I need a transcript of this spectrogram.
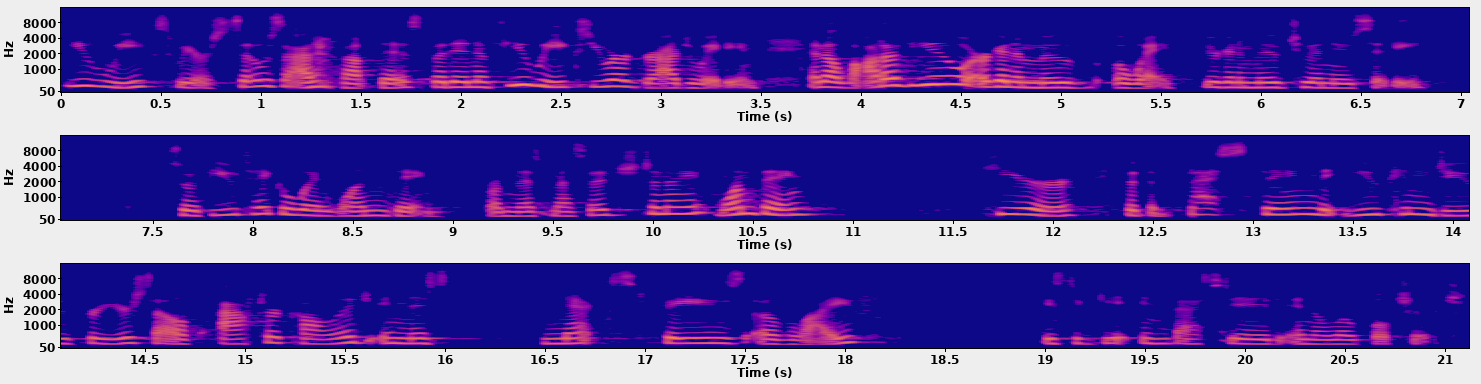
few weeks, we are so sad about this, but in a few weeks, you are graduating. And a lot of you are going to move away. You're going to move to a new city. So if you take away one thing from this message tonight, one thing, hear that the best thing that you can do for yourself after college in this next phase of life is to get invested in a local church.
